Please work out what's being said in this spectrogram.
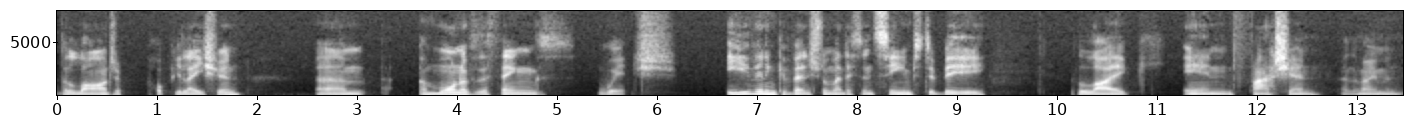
the larger population. Um, and one of the things which, even in conventional medicine, seems to be like in fashion at the moment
